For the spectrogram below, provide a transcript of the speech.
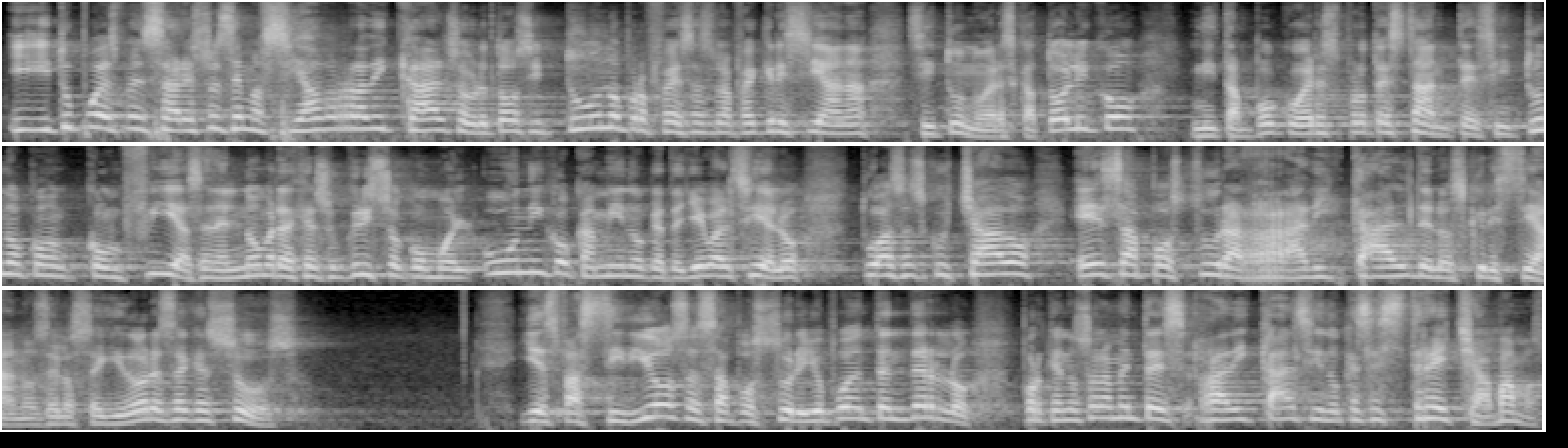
Y, tú puedes pensar, eso es demasiado radical, sobre todo si tú no profesas la fe cristiana, si tú no eres católico, ni tampoco eres protestante, si tú no confías en el nombre de Jesucristo como el único camino que te lleva al cielo, tú has escuchado esa postura radical de los cristianos, de los seguidores de Jesús. Y es fastidiosa esa postura. Y yo puedo entenderlo porque no solamente es radical, sino que es estrecha. Vamos,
